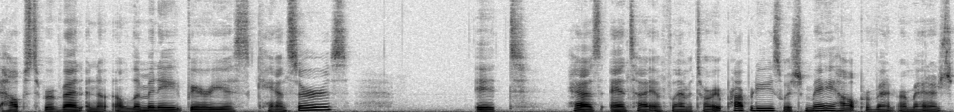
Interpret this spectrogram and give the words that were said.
helps to prevent and eliminate various cancers. It has anti inflammatory properties which may help prevent or manage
